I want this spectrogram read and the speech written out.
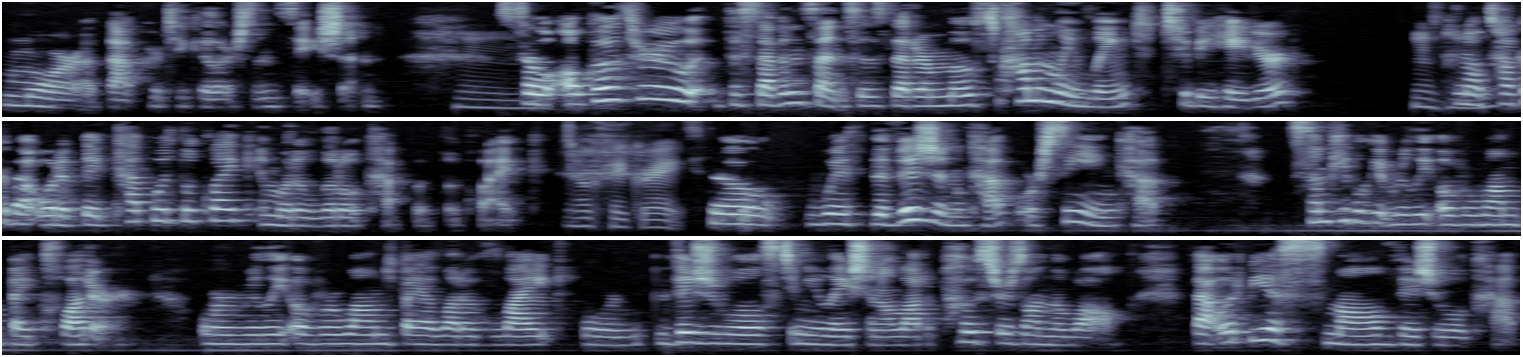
more of that particular sensation. Hmm. So I'll go through the seven senses that are most commonly linked to behavior Mm-hmm. And I'll talk about what a big cup would look like and what a little cup would look like. Okay, great. So, with the vision cup or seeing cup, some people get really overwhelmed by clutter or really overwhelmed by a lot of light or visual stimulation, a lot of posters on the wall. That would be a small visual cup.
